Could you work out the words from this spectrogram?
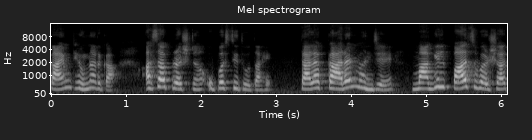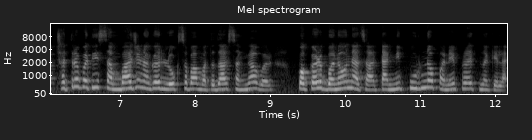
कायम ठेवणार का असा प्रश्न उपस्थित होत आहे. त्याला कारण म्हणजे मागील पाच वर्षात छत्रपती संभाजीनगर लोकसभा मतदारसंघावर पकड बनवण्याचा त्यांनी पूर्णपणे प्रयत्न केलाय.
